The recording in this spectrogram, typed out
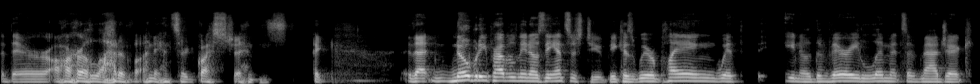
there are a lot of unanswered questions like that nobody probably knows the answers to because we were playing with you know the very limits of magic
